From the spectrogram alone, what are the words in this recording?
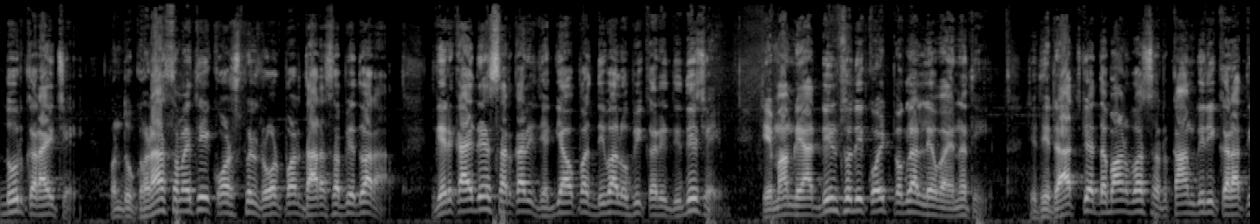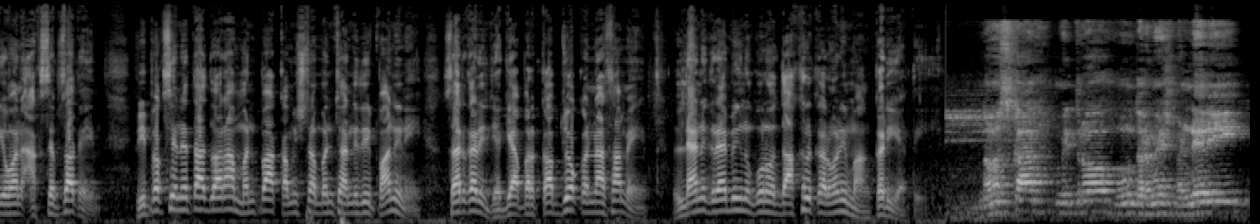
દૂર કરાય છે. પરંતુ ઘણા સમયથી કોર્સફિલ્ડ રોડ પર ધારાસભ્ય દ્વારા ગેરકાયદે સરકારી જગ્યા ઉપર દિવાલ ઊભી કરી દીધી છે. જે મામલે આ દિન સુધી કોઈ જ પગલાં લેવાયા નથી. જેથી રાજકીય દબાણ વશ કામગીરી કરાતી હોવાના આક્ષેપ સાથે વિપક્ષી નેતા દ્વારા મનપા કમિશનર બનશા નિધિ પાનીને સરકારી જગ્યા પર કબજો કરનાર સામે લેન્ડ ગ્રેબિંગનો ગુનો દાખલ કરવાની માંગ કરી હતી. નમસ્કાર મિત્રો, હું ધર્મેશ ભંડેરી,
